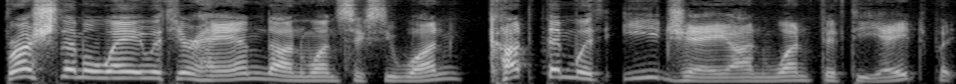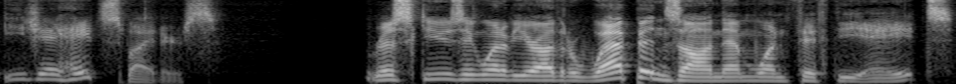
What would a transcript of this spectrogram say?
Brush them away with your hand on 161. Cut them with EJ on 158, but EJ hates spiders. Risk using one of your other weapons on them 158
